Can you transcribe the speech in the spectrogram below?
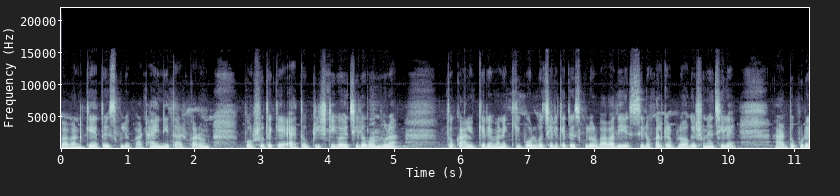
বাবানকে তো স্কুলে পাঠাইনি, তার কারণ পরশু থেকে এত বৃষ্টি হয়েছিল বন্ধুরা। তো কালকেরে মানে কি বলব, ছেলেকে তো স্কুলে ওর বাবা দিয়ে এসেছিল, কালকের ব্লগে শুনেছিলে। আর দুপুরে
